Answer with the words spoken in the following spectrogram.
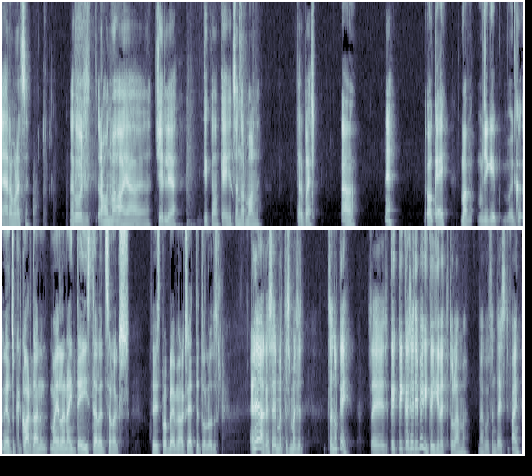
ära muretse. nagu lihtsalt rahune maha ja chill ja kõik on okei okay,, et see on normaalne. ära põe. Jah. okei, ma muidugi natuke kardan, ma ei ole näinud teistel, et see oleks, sellist probleemi oleks ette tulnud. jaa, aga selles mõttes ma lihtsalt, see on okei okay.. see kõik, kõik asjad ei peagi kõigile ette tulema, nagu see on täiesti fine.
